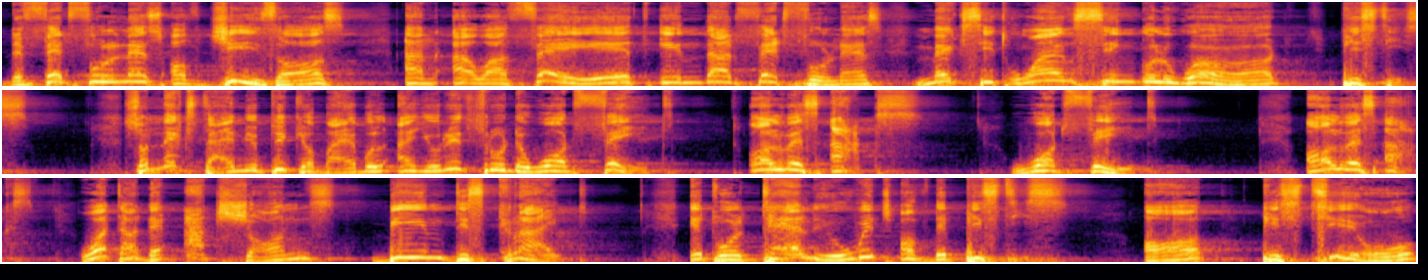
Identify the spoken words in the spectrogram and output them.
The faithfulness of Jesus and our faith in that faithfulness makes it one single word, pistis. So next time you pick your Bible and you read through the word faith, always ask, what faith? Always ask, what are the actions being described? It will tell you which of the pistis or pistio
